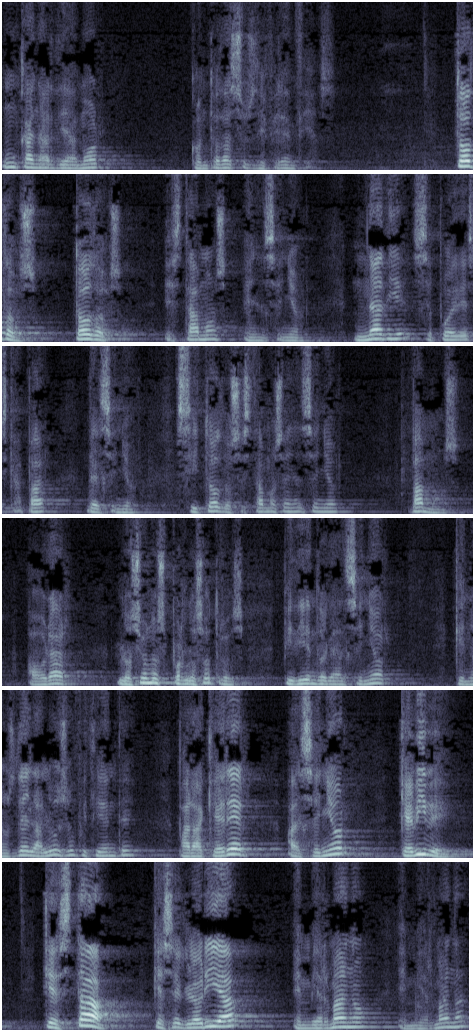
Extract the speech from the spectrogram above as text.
un canal de amor con todas sus diferencias. Todos, todos estamos en el Señor. Nadie se puede escapar del Señor. Si todos estamos en el Señor, vamos a orar los unos por los otros, pidiéndole al Señor que nos dé la luz suficiente para querer al Señor que vive, que está, que se gloria en mi hermano, en mi hermana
